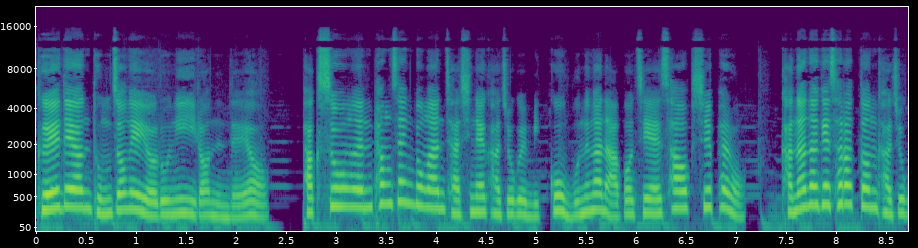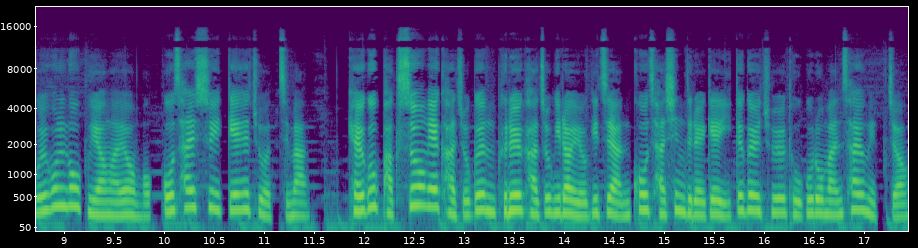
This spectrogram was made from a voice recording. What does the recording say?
그에 대한 동정의 여론이 일었는데요. 박수홍은 평생 동안 자신의 가족을 믿고 무능한 아버지의 사업 실패로 가난하게 살았던 가족을 홀로 부양하여 먹고 살 수 있게 해주었지만 결국 박수홍의 가족은 그를 가족이라 여기지 않고 자신들에게 이득을 줄 도구로만 사용했죠.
